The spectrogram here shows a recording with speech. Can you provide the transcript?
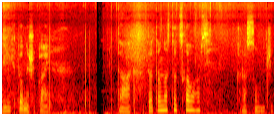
Ніхто не шукає. Так, хто то у нас тут сховався? Красунчик.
